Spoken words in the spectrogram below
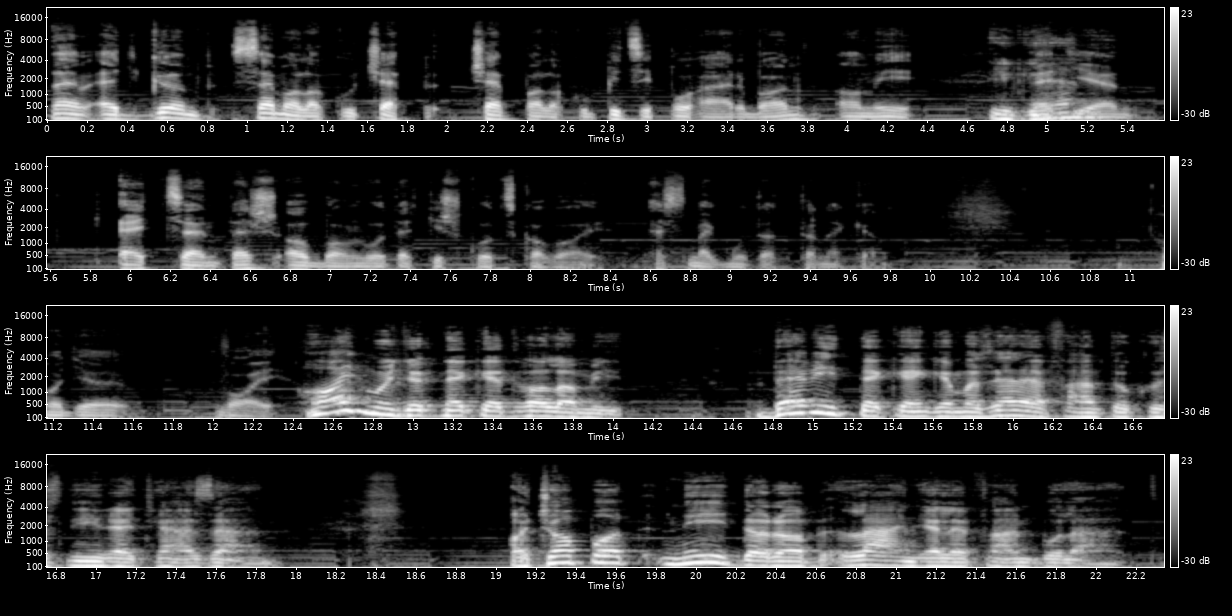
Nem, egy gömb szemalakú, csepp, csepp alakú pici pohárban, ami igen. Egy ilyen egy centes, abban volt egy kis kocka vaj. Ezt megmutatta nekem. Hogy uh, vaj. Hagy mondjak neked valamit. Bevittek engem az elefántokhoz Nyíregyházán. A csapat négy darab lány elefántból állt.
